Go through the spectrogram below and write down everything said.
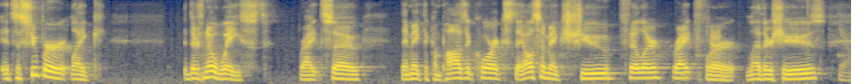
it's a super like there's no waste, right? So they make the composite corks. They also make shoe filler, right, for leather shoes. Yeah.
